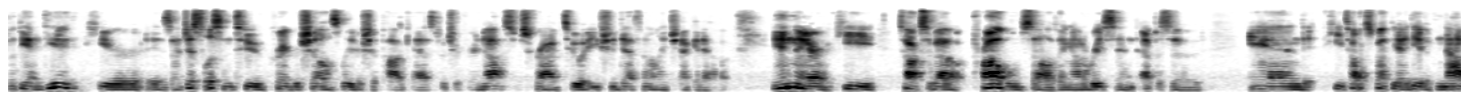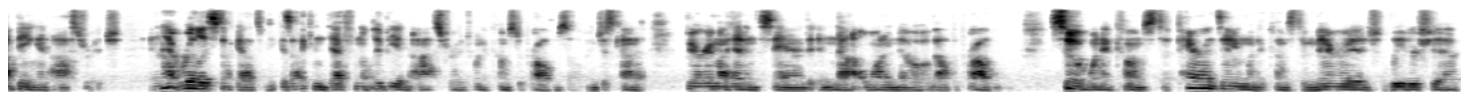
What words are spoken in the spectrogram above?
But the idea here is I just listened to Craig Groeschel's Leadership Podcast, which, if you're not subscribed to it, you should definitely check it out. In there, he talks about problem solving on a recent episode, and he talks about the idea of not being an ostrich. And that really stuck out to me because I can definitely be an ostrich when it comes to problem solving, just kind of bury my head in the sand and not want to know about the problem. So when it comes to parenting, when it comes to marriage, leadership,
